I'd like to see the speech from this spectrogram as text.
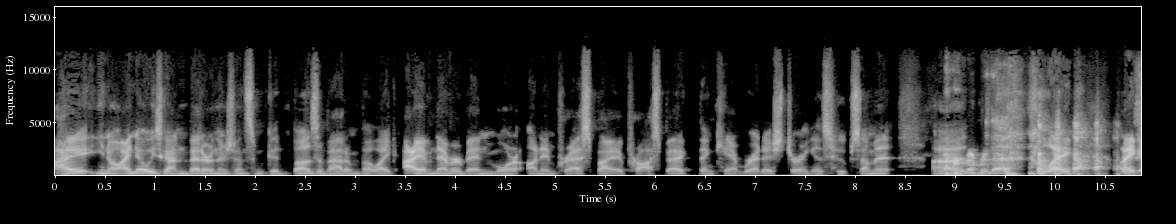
I, you know, I know he's gotten better and there's been some good buzz about him, but like I have never been more unimpressed by a prospect than Cam Reddish during his hoop summit. Uh, I remember that. like, like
